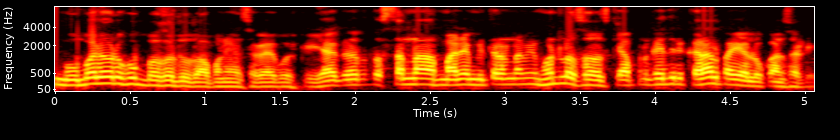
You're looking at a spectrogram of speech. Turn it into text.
मोबाईलवर खूप बघत होतो आपण या सगळ्या गोष्टी. ह्या करत असताना माझ्या मित्रांना मी म्हटलं सहज की आपण काहीतरी करायला पाहिजे लोकांसाठी.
